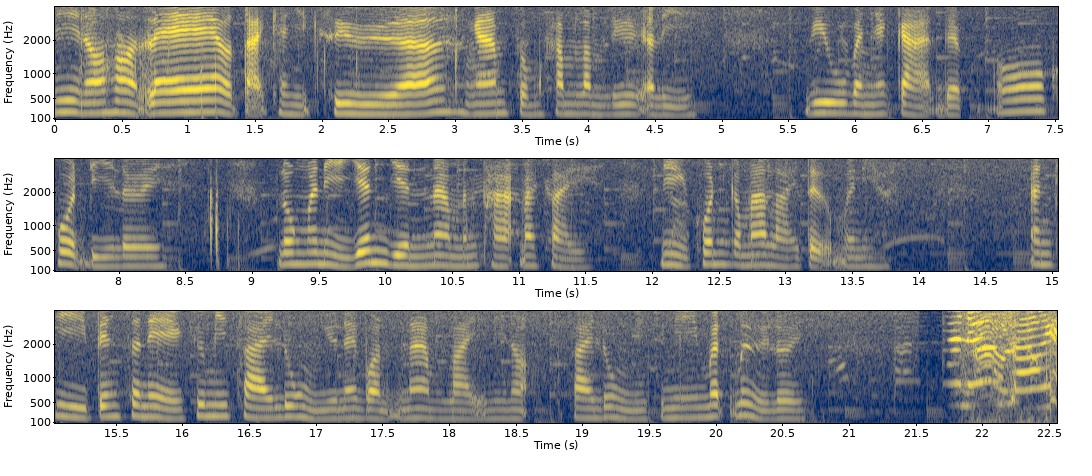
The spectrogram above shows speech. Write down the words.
นี่เนาะฮอดแล้วตาดขยิกเสืองามสมคำลำลืออลี วิวบรรยากาศแบบโอ้โคตรดีเลย ลงมานี่เย็นเย็นๆน้ำมันพระมาใส่ นี่คนก็มาหลายเติมมาเนี่ยอันที่เป็นเสน่ห์คือมีทรายลุ่งอยู่ในบ่อนน้ำไหลนี่เนาะทรายลุ่งนี่สิมีมัดมือเลย สองเฮ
